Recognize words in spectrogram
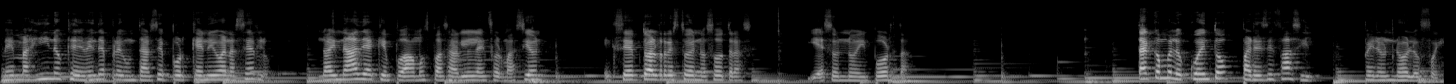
Me imagino que deben de preguntarse por qué no iban a hacerlo. No hay nadie a quien podamos pasarle la información, excepto al resto de nosotras. Y eso no importa. Tal como lo cuento, parece fácil, pero no lo fue.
